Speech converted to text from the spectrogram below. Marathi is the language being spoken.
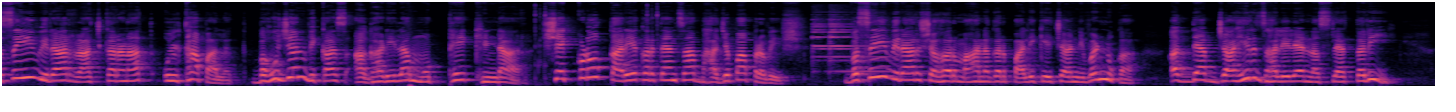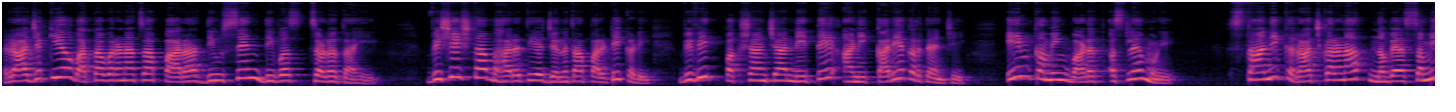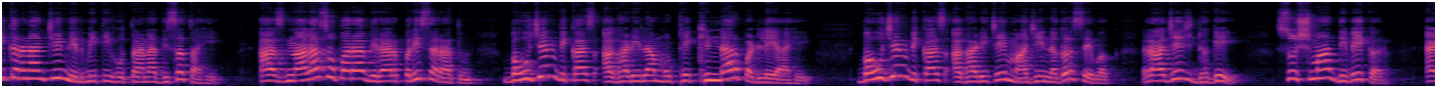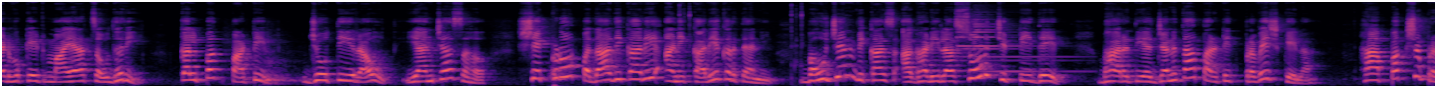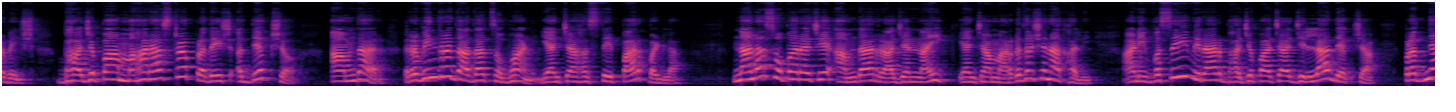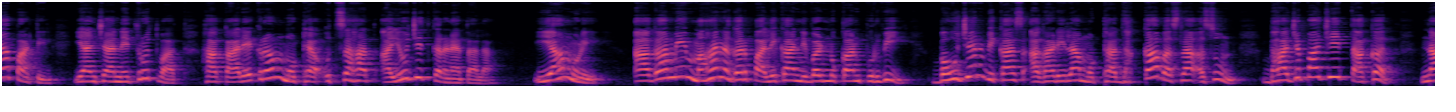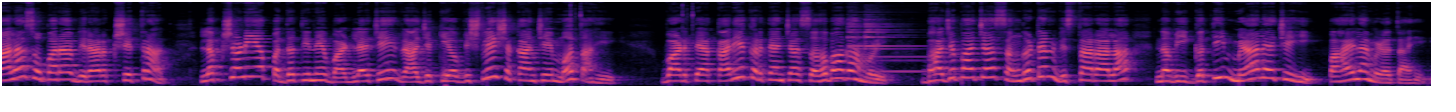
वसई विरार राजकारणात उलथापालत बहुजन विकास आघाडीला मोठे खिंडार शेकडो कार्यकर्त्यांचा भाजपा प्रवेश. वसई विरार शहर महानगरपालिकेच्या निवडणुका अद्याप जाहीर झालेल्या नसल्या तरी राजकीय वातावरणाचा पारा दिवसेंदिवस चढत आहे. विशेषतः भारतीय जनता पार्टीकडे विविध पक्षांच्या नेते आणि कार्यकर्त्यांचे इनकमिंग वाढत असल्यामुळे स्थानिक राजकारणात नव्या समीकरणांची निर्मिती होताना दिसत आहे. आज नालासोपारा विरार परिसरातून बहुजन विकास आघाडीला मोठे खिंडार पडले आहे. बहुजन विकास आघाडीचे माजी नगरसेवक राजेश ढगे सुषमा दिवेकर ॲडव्होकेट माया चौधरी कल्पक पाटील ज्योती राऊत यांच्यासह शेकडो पदाधिकारी आणि कार्यकर्त्यांनी बहुजन विकास आघाडीला सोडचिठ्ठी देत भारतीय जनता पार्टीत प्रवेश केला. हा पक्षप्रवेश भाजपा महाराष्ट्र प्रदेश अध्यक्ष आमदार रवींद्रदादा चव्हाण यांच्या हस्ते पार पडला. नालासोपाराचे आमदार राजन नाईक यांच्या मार्गदर्शनाखाली आणि वसई विरार भाजपाच्या जिल्हाध्यक्षा प्रज्ञा पाटील यांच्या नेतृत्वात हा कार्यक्रम मोठ्या उत्साहात आयोजित करण्यात आला. यामुळे आगामी महानगरपालिका निवडणुकांपूर्वी बहुजन विकास आघाडीला मोठा धक्का बसला असून भाजपाची ताकद नालासोपारा विरार क्षेत्रात लक्षणीय पद्धतीने वाढल्याचे राजकीय विश्लेषकांचे मत आहे. वाढत्या कार्यकर्त्यांच्या सहभागामुळे भाजपाच्या संघटन विस्ताराला नवी गती मिळाल्याचेही पाहायला मिळत आहे.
